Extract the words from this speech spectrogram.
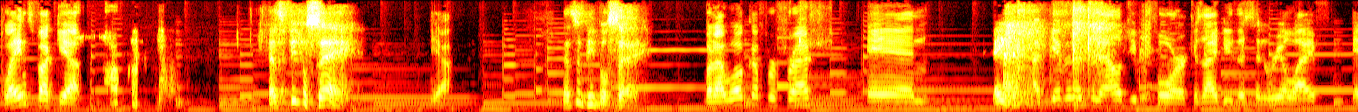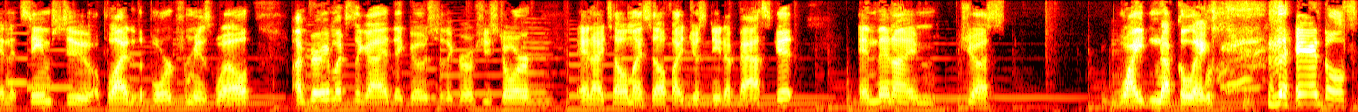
Planes fuck you up. That's what people say. Yeah. That's what people say. But I woke up refreshed and I've given this analogy before because I do this in real life and it seems to apply to the board for me as well. I'm very much the guy that goes to the grocery store and I tell myself I just need a basket and then I'm just white knuckling the handles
